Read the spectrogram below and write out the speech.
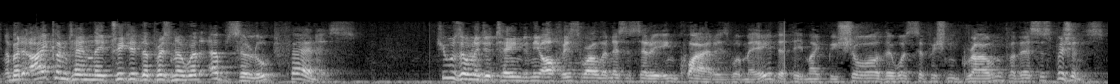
But I contend they treated the prisoner with absolute fairness. She was only detained in the office while the necessary inquiries were made that they might be sure there was sufficient ground for their suspicions.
